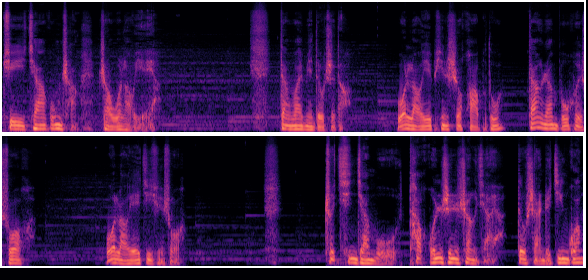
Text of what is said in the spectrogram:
去加工厂找我姥爷呀，但外面都知道，我姥爷平时话不多，当然不会说话。我姥爷继续说：“这亲家母她浑身上下呀都闪着金光，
